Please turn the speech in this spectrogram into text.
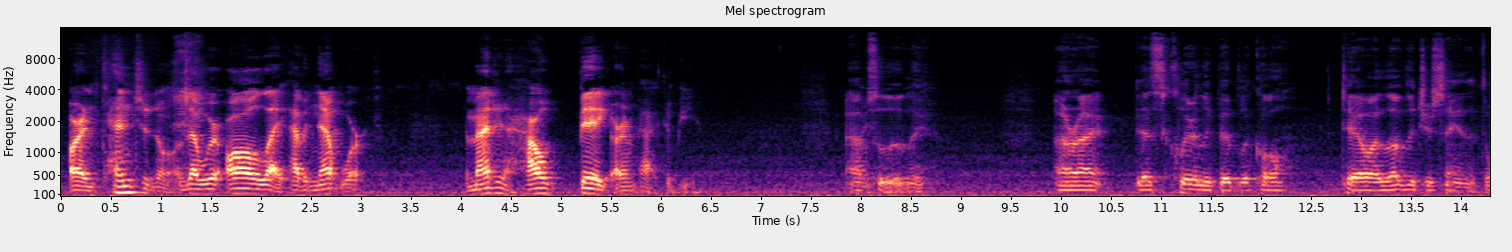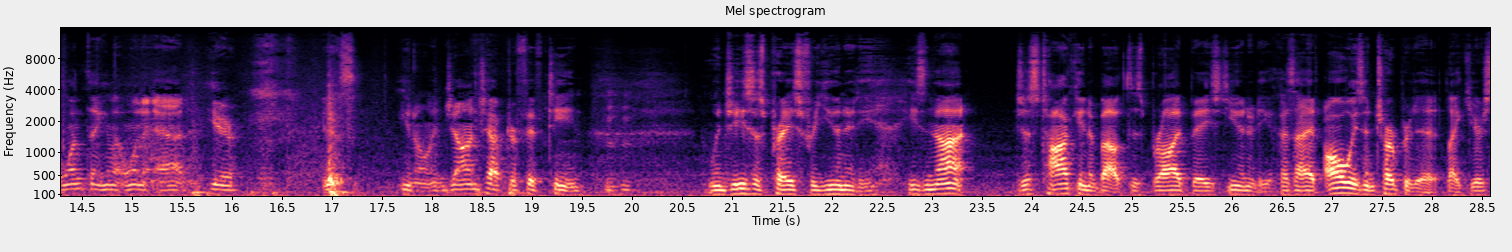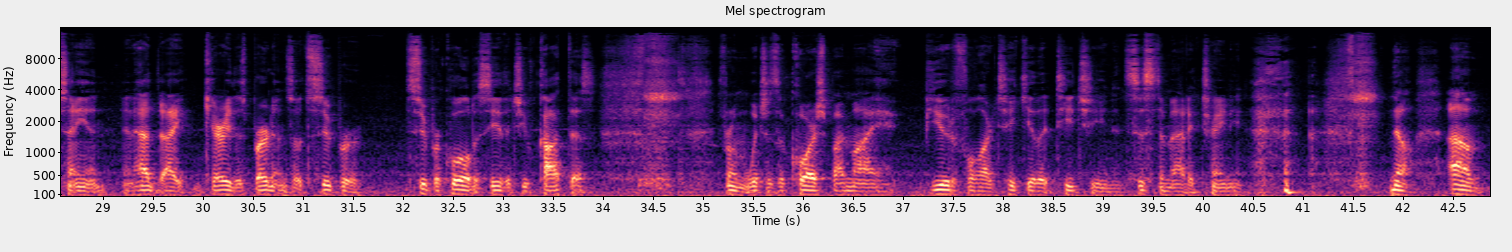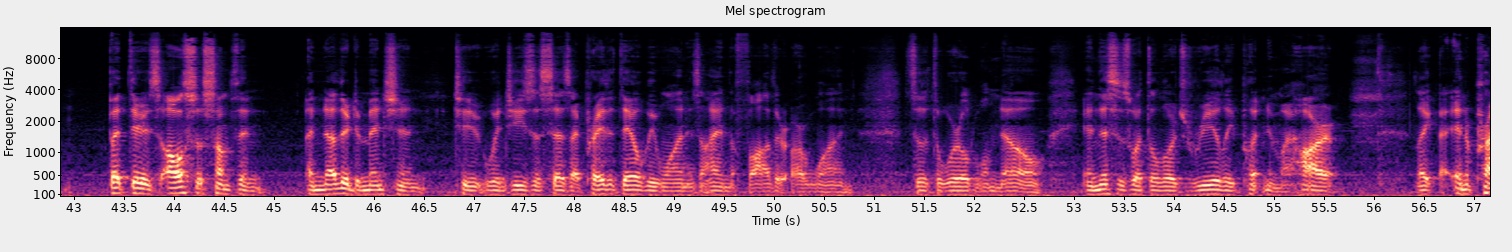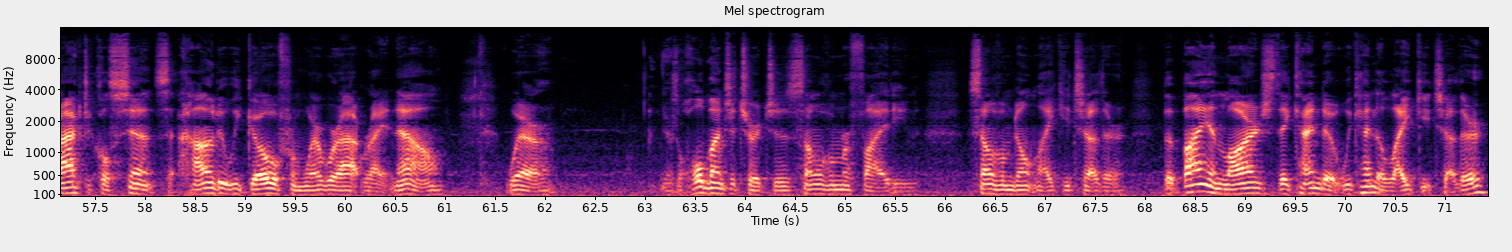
are intentional, that we're all like have a network. Imagine how big our impact could be. Absolutely. All right. That's clearly biblical. Teo, I love that you're saying that. The one thing that I want to add here is, you know, in John chapter 15, mm-hmm. when Jesus prays for unity, he's not just talking about this broad based unity because I had always interpreted it like you're saying and had I carry this burden. So it's super, super cool to see that you've caught this from which is of course by my beautiful articulate teaching and systematic training no um, but there's also something another dimension to when jesus says i pray that they will be one as i and the father are one so that the world will know and this is what the lord's really putting in my heart like in a practical sense how do we go from where we're at right now where there's a whole bunch of churches. Some of them are fighting. Some of them don't like each other. But by and large, they kind of we kind of like each other.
